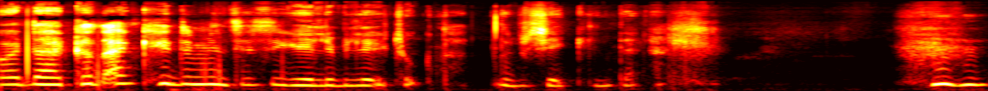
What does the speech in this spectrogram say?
Bu arada arkadan kedimin sesi gelebilir çok tatlı bir şekilde.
